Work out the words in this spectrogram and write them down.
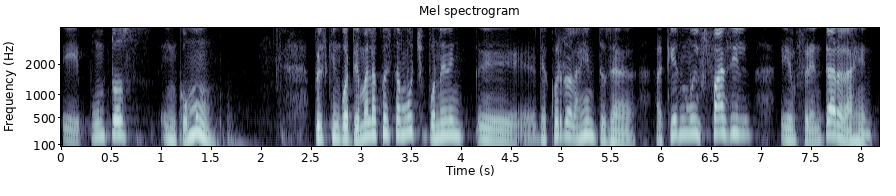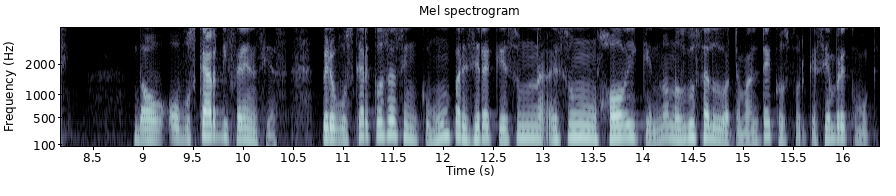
eh, puntos en común. Pero es que en Guatemala cuesta mucho poner eh, de acuerdo a la gente. O sea, aquí es muy fácil enfrentar a la gente o, buscar diferencias. Pero buscar cosas en común pareciera que es, es un hobby que no nos gusta a los guatemaltecos, porque siempre como que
